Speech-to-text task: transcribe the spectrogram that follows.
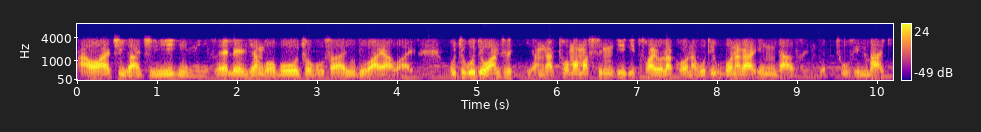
awajikajiki ni vele njengoba utsho busayi ukuthi waya waya. Kutho ukuthi once angathoma amasim i- ithwayo lakhona ukuthi ubonakala ingazi ngebuthuvini bakhe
